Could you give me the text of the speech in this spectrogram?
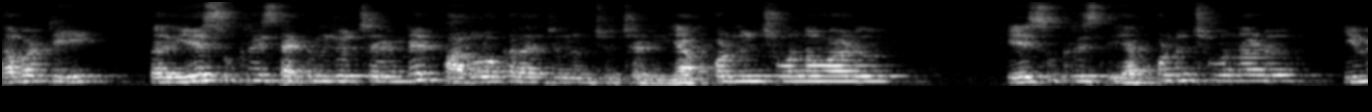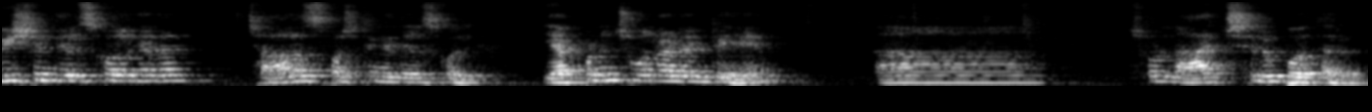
కాబట్టి మరి యేసుక్రీస్తు ఎక్కడి నుంచి వచ్చాడంటే పరలోక రాజ్యం నుంచి వచ్చాడు. ఎప్పటి నుంచి ఉన్నవాడు? యేసుక్రీస్తు ఎప్పటి నుంచి ఉన్నాడు? ఈ విషయం తెలుసుకోవాలి కదా? చాలా స్పష్టంగా తెలుసుకోవాలి. ఎప్పటి నుంచి ఉన్నాడంటే చూడండి ఆశ్చర్యపోతారు.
